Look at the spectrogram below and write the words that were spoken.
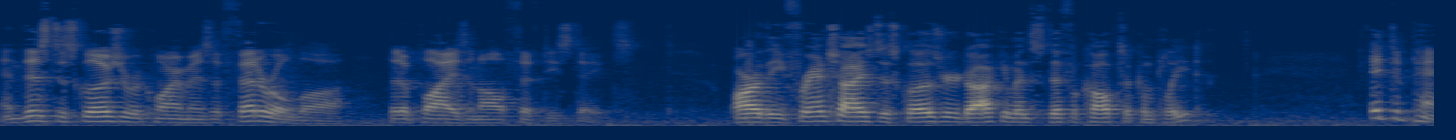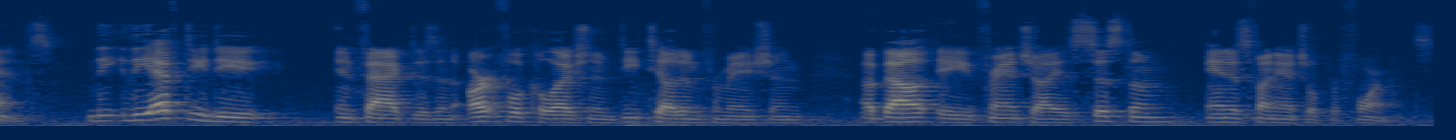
And this disclosure requirement is a federal law that applies in all 50 states. Are the franchise disclosure documents difficult to complete? It depends. The, the FDD, in fact, is an artful collection of detailed information about a franchise system and its financial performance.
